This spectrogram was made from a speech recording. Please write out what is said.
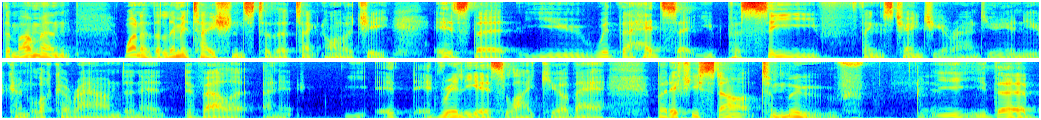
the moment, one of the limitations to the technology is that you, with the headset, you perceive things changing around you, and you can look around and it develop and it it it really is like you're there. But if you start to move, yeah. you, the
